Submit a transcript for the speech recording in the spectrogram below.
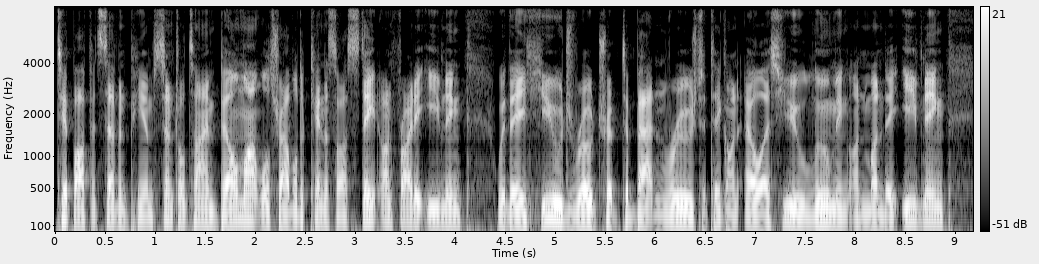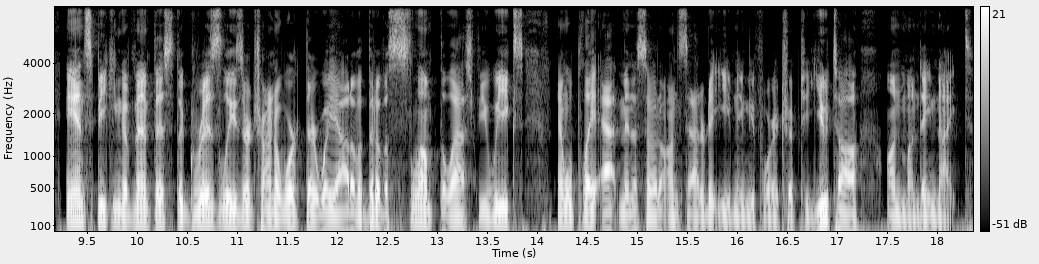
Tip off at 7 p.m. Central Time. Belmont will travel to Kennesaw State on Friday evening with a huge road trip to Baton Rouge to take on LSU looming on Monday evening. And speaking of Memphis, the Grizzlies are trying to work their way out of a bit of a slump the last few weeks and will play at Minnesota on Saturday evening before a trip to Utah on Monday night.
